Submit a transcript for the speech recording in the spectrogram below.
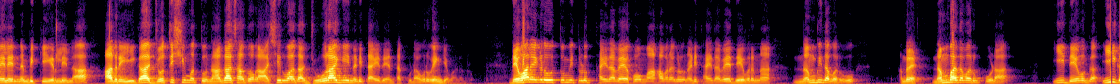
ಮೇಲೆ ನಂಬಿಕೆ ಇರಲಿಲ್ಲ. ಆದರೆ ಈಗ ಜ್ಯೋತಿಷಿ ಮತ್ತು ನಾಗಾಸಾಧು ಅವರ ಆಶೀರ್ವಾದ ಜೋರಾಗಿ ನಡೀತಾ ಇದೆ ಅಂತ ಕೂಡ ಅವರು ವ್ಯಂಗ್ಯವಾಡಿದ್ರು. ದೇವಾಲಯಗಳು ತುಂಬಿ ತುಳುಕ್ತಾ ಇದ್ದಾವೆ, ಹೋಮ ಹವನಗಳು ನಡೀತಾ ಇದ್ದಾವೆ, ದೇವರನ್ನ ನಂಬಿದವರು, ಅಂದರೆ ನಂಬದವರು ಕೂಡ ಈ ದೇವಗ, ಈಗ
